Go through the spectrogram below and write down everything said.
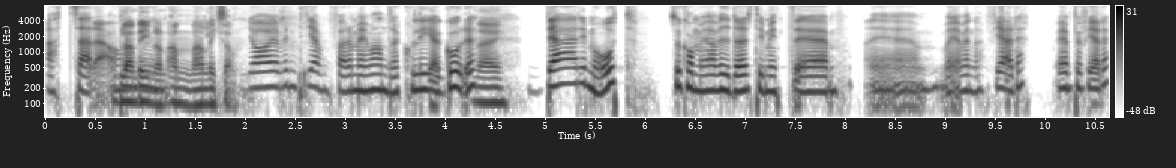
Att så här, Blanda in någon annan liksom. Ja, jag vill inte jämföra mig med andra kollegor. Nej. Däremot så kommer jag vidare till mitt eh, eh, vad jag vet inte, fjärde, MP fjärde.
